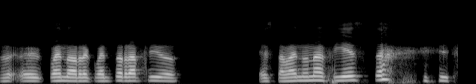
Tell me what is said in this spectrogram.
Eh, Bueno, recuento rápido. Estaba en una fiesta.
